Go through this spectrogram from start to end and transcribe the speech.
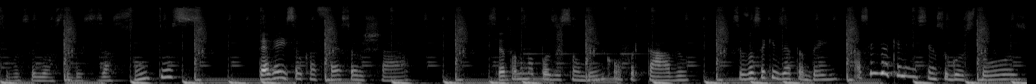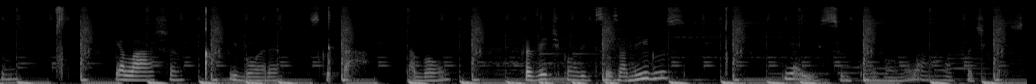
se você gosta desses assuntos, pega aí seu café, seu chá, senta numa posição bem confortável se você quiser também, acende aquele incenso gostoso, relaxa e bora escutar, tá bom? Aproveite e convide seus amigos. E é isso, então vamos lá ao podcast.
